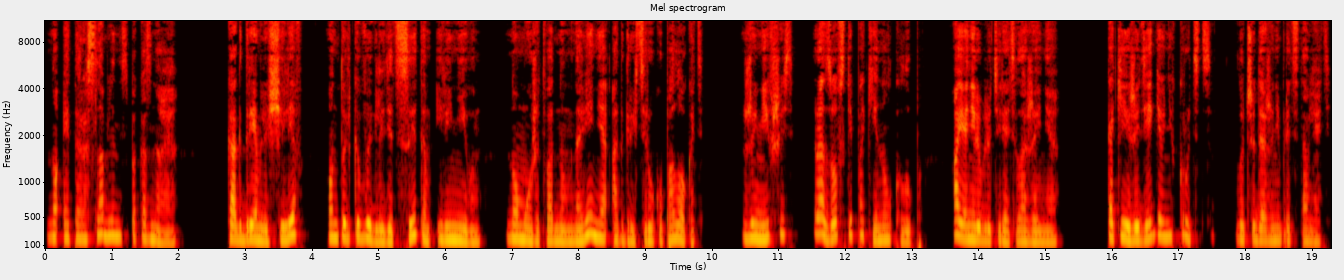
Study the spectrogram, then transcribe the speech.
но эта расслабленность показная. Как дремлющий лев, он только выглядит сытым и ленивым, но может в одно мгновение отгрызть руку по локоть. Женившись, Розовский покинул клуб. А я не люблю терять вложения. Какие же деньги у них крутятся, лучше даже не представлять.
